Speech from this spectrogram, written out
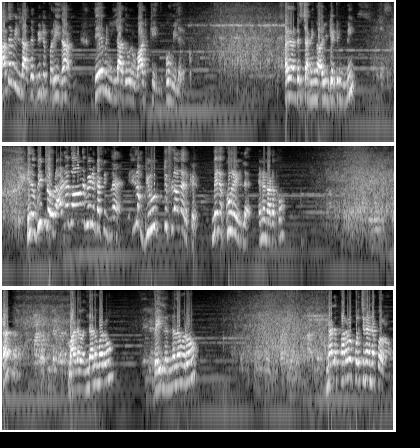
கதவு இல்லாத வீடு பரிதான் தேவன் இல்லாத ஒரு வாழ்க்கை இந்த பூமியில இருக்கும். I understanding I you getting me இந்த வீட்டுல ஒரு அழகான வீடு கட்டுங்களேன். எல்லாம் பியூட்டிஃபுல்லான இருக்கு. மேல கூரை இல்ல. என்ன நடக்கும்? மழை வந்தாலும் வரும். வெயில் இருந்தாலும் வரும். மேல பறவை போச்சுன்னா என்ன பண்ணணும்?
